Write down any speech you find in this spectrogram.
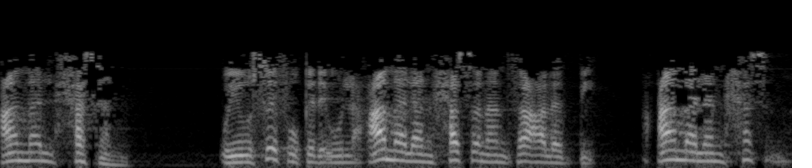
عمل حسن. ويوصفه كده يقول عملا حسنا فعلت بي. عملا حسنا.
